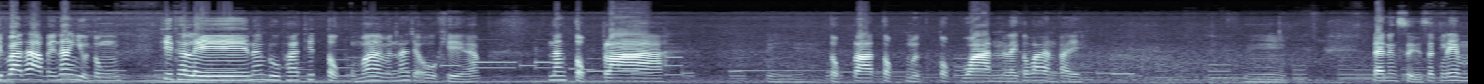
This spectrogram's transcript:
คิดว่าถ้าเอาไปนั่งอยู่ตรงที่ทะเลนั่งดูพระอาทิตย์ตก ผมว่ามันน่าจะโอเคนะครับ นั่งตกปลานี่ตกปลาตกหมึกตกวานอะไรก็ว่ากันไป ได้หนังสือสักเล่ม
